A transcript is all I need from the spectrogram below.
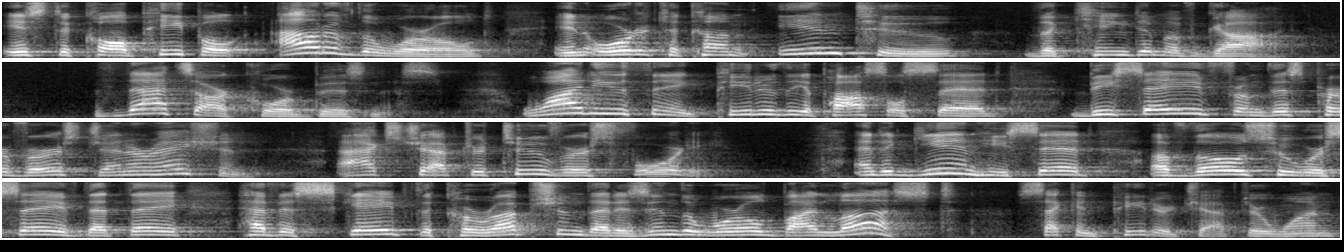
is to call people out of the world in order to come into the kingdom of God. That's our core business. Why do you think Peter the apostle said, be saved from this perverse generation? Acts chapter 2 verse 40. And again he said of those who were saved that they have escaped the corruption that is in the world by lust. 2 Peter chapter 1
